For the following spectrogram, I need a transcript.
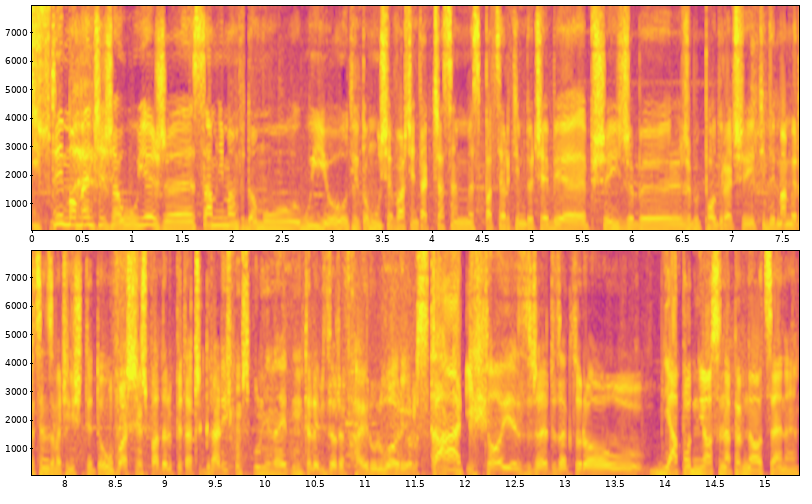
I w tym momencie żałuję, że sam nie mam w domu Wii U, tylko muszę właśnie tak czasem spacerkiem do ciebie przyjść, żeby, żeby pograć, kiedy mamy recenzować jakiś tytuł. Właśnie Szpadel pyta, czy graliśmy wspólnie na jednym telewizorze w Hyrule Warriors? Tak. I to jest rzecz, za którą... Ja podniosę na pewno ocenę.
